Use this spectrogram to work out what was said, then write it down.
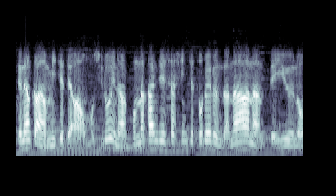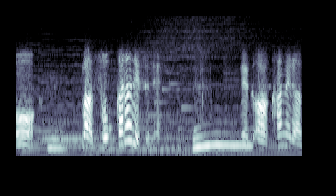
でなんか見ててあ面白いなこんな感じで写真って撮れるんだななんていうのをうん。まあそっからですね。うーん。であカメラっ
